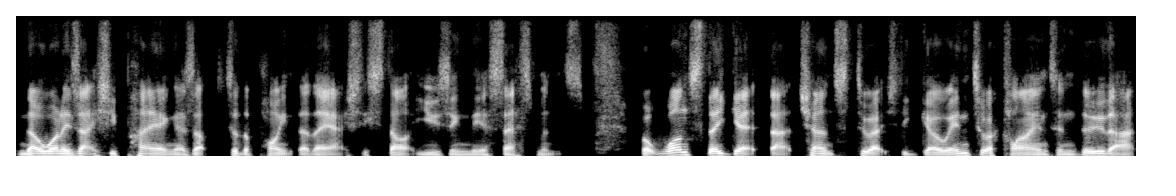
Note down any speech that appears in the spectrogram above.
no one is actually paying us up to the point that they actually start using the assessments. But once they get that chance to actually go into a client and do that,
